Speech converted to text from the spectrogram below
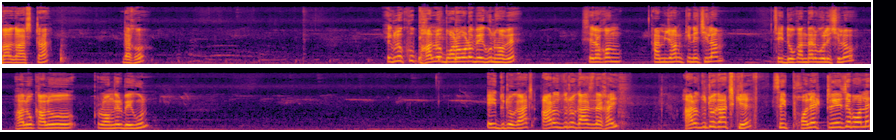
বা গাছটা। দেখো। এগুলো খুব ভালো বড় বড় বেগুন হবে। সেরকম আমি যখন কিনেছিলাম সেই দোকানদার বলেছিল, ভালো কালো রঙের বেগুন। এই দুটো গাছ আরও দুটো গাছ দেখাই। আরও দুটো গাছকে সেই ফলের ট্রে যে বলে,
